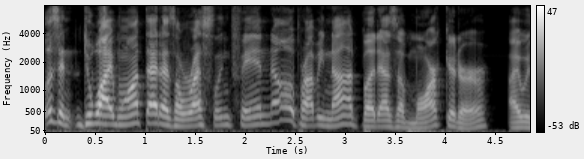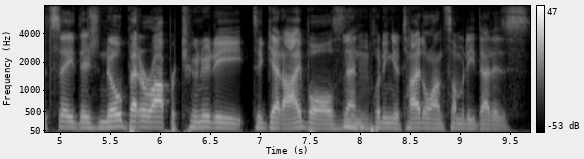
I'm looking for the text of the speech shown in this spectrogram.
listen do i want that as a wrestling fan no probably not but as a marketer i would say there's no better opportunity to get eyeballs than Mhm. putting your title on somebody that is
